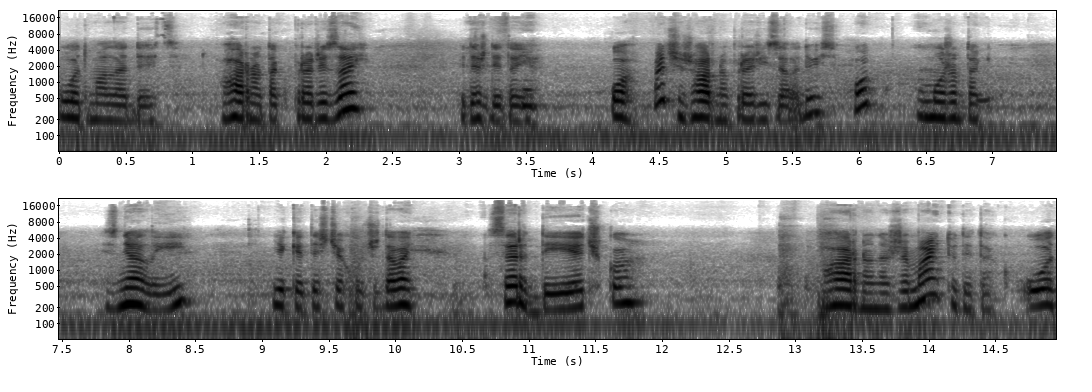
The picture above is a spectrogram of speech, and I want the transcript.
От, молодець. Гарно так прорізай. Підожди, дає. О, бачиш, гарно прорізала. Дивись. Хоп, ми можемо так. Зняли. Яке ти ще хочеш? Давай. Сердечко. Гарно нажимай туди так. От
